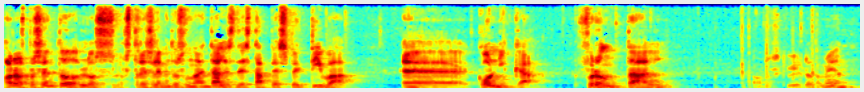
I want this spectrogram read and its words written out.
Ahora os presento los, tres elementos fundamentales de esta perspectiva eh, cónica frontal. Vamos a escribirlo también.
